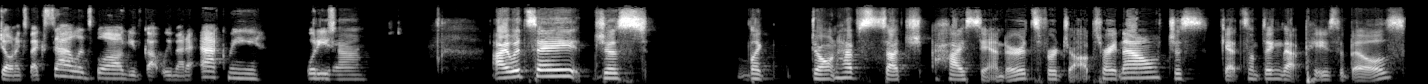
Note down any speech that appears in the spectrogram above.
don't expect salads blog you've got we met at acme what do you Yeah. I would say just like don't have such high standards for jobs right now. Just get something that pays the bills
